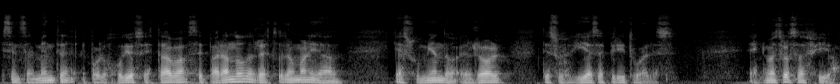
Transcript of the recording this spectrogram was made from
esencialmente el pueblo judío se estaba separando del resto de la humanidad y asumiendo el rol de sus guías espirituales. Es nuestro desafío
